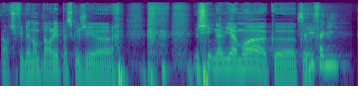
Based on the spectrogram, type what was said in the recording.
alors tu fais bien d'en parler parce que j'ai j'ai une amie à moi que, que Salut Fanny.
